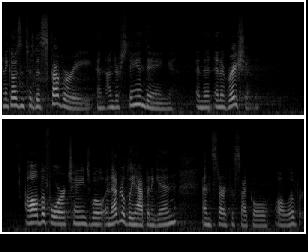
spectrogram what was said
And it goes into discovery and understanding and then integration. All before change will inevitably happen again and start the cycle all over.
